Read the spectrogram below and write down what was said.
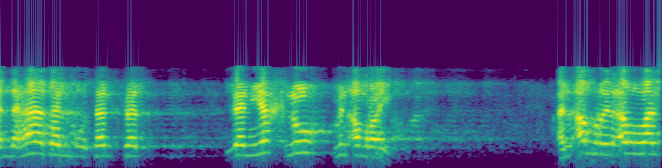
أن هذا المسلسل لن يخلو من أمرين. الأمر الأول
